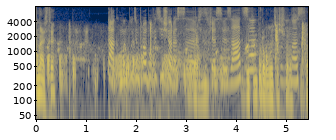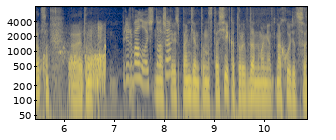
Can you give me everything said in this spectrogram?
Настя? Так, мы будем пробовать еще раз э, Да. сейчас связаться. Будем пробовать еще раз нас связаться. А, Это прервалось наш что-то. корреспондент Анастасия, который в данный момент находится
